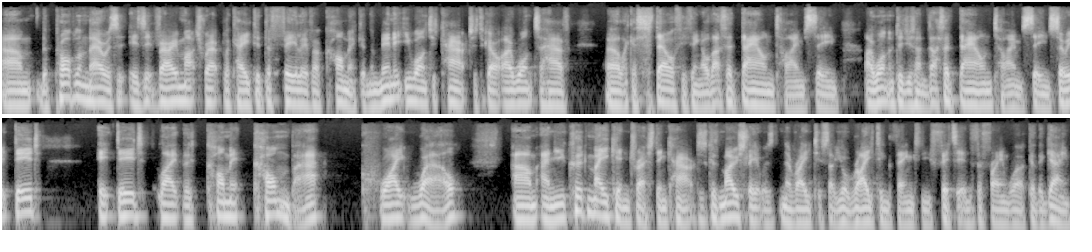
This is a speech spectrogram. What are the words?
um, the problem there is, is it very much replicated the feel of a comic. And the minute you wanted characters to go, I want to have uh, like a stealthy thing. Oh, that's a downtime scene. I want them to do something. That's a downtime scene. So it did, it did like the comic combat quite well. Um, and you could make interesting characters because mostly it was narrative. So you're writing things and you fit it into the framework of the game.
